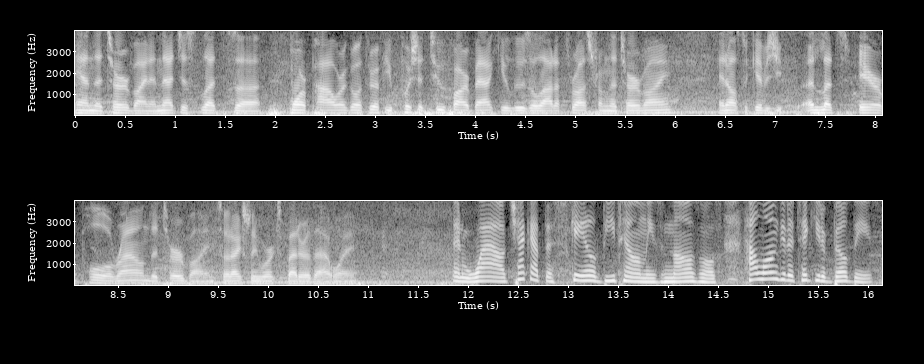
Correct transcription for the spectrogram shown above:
and the turbine, and that just lets uh, more power go through. If you push it too far back, you lose a lot of thrust from the turbine. It also gives you, it lets air pull around the turbine, so it actually works better that way. And wow, check out the scale detail on these nozzles. How long did it take you to build these?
